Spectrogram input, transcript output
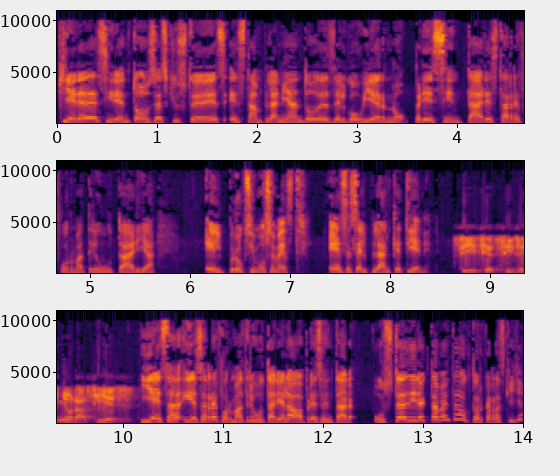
¿Quiere decir entonces que ustedes están planeando desde el gobierno presentar esta reforma tributaria el próximo semestre? Ese es el plan que tienen. Sí, sí, sí, señora, así es. ¿Y esa, ¿Y esa reforma tributaria la va a presentar usted directamente, doctor Carrasquilla?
